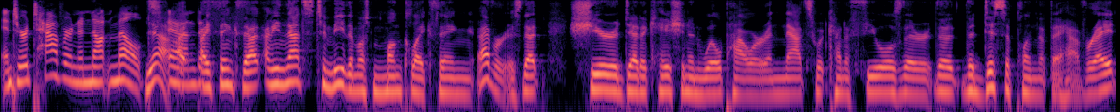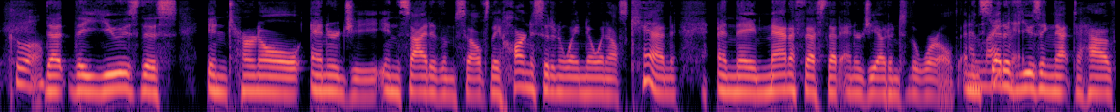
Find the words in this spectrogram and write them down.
enter a tavern and not melt? Yeah, and I, I think that. I mean, that's to me the most monk-like thing ever is that sheer dedication and willpower, and that's what kind of fuels their the the discipline that they have. Right? Cool. That they use this internal energy inside of themselves. They harness it in a way no one else can, and they manifest that energy out into the world. And instead like of it. using that to have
